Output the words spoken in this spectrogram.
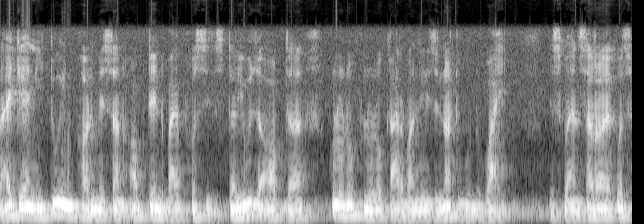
Write any two information obtained by fossils the use of the chlorofluorocarbon is not good. Why यसको एन्सर रहेको छ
